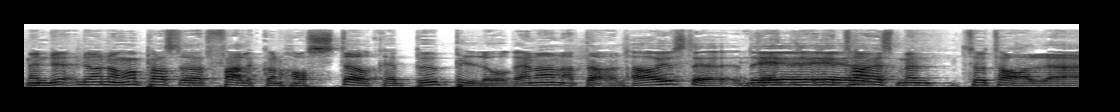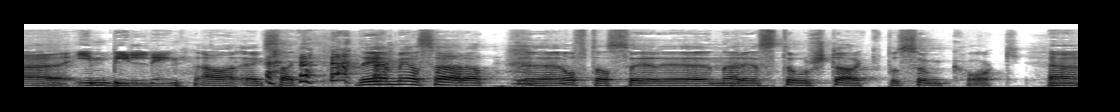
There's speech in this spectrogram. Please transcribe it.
Men du, du har någon gång påstått att Falcon har större bubblor än annat öl. Ja, just det. Det, det, det tar jag som en total uh, inbildning. Ja, exakt. Det är mer så här att eh, oftast är det när det är stor stark på sunkhak. Ja.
